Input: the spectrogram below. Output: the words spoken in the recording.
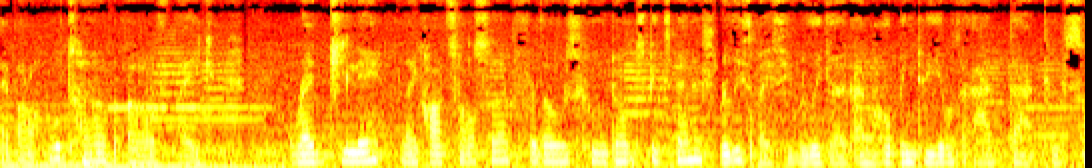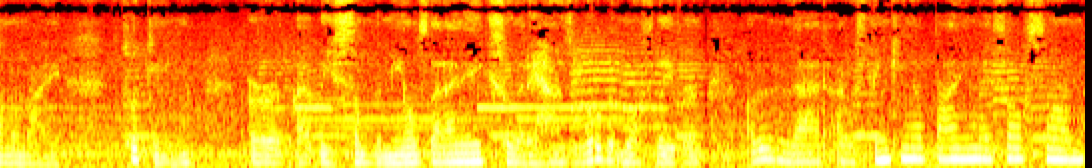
I bought a whole tub of like red chile, like hot salsa for those who don't speak Spanish. Really spicy, really good. I'm hoping to be able to add that to some of my cooking or at least some of the meals that I make so that it has a little bit more flavor. Other than that, I was thinking of buying myself some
